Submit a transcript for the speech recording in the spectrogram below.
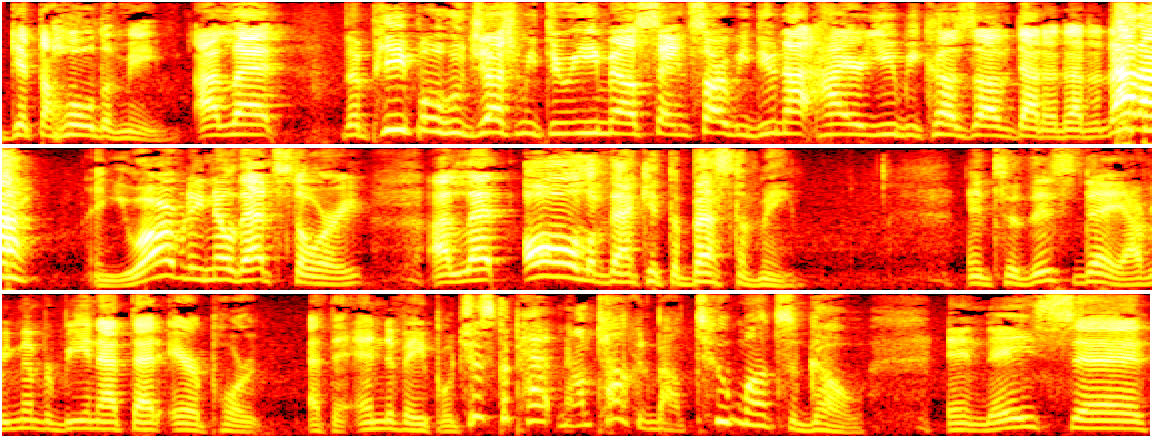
get the hold of me. I let the people who judge me through emails saying, sorry, we do not hire you because of da da da da da da and you already know that story. I let all of that get the best of me. And to this day, I remember being at that airport at the end of April, just a pat. Now I'm talking about two months ago, and they said,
